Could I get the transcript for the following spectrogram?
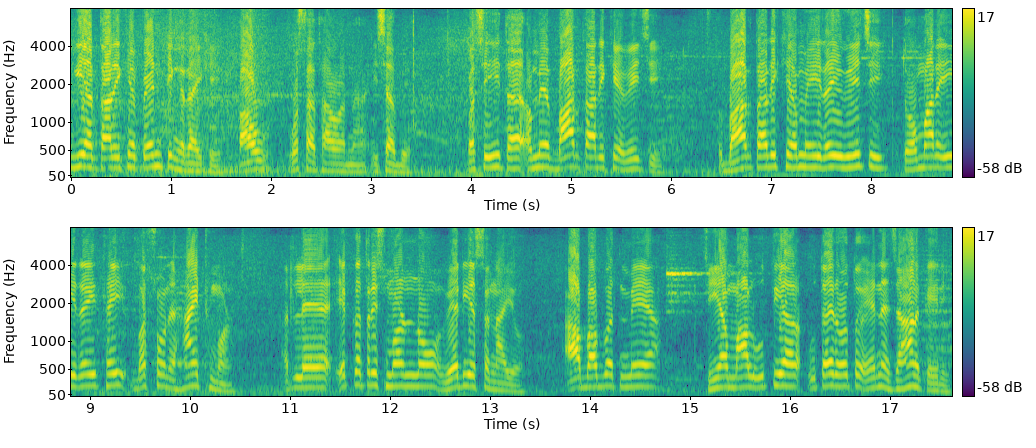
અગિયાર તારીખે પેન્ટિંગ રાખી, ભાવ ઓછા થવાના હિસાબે. પછી અમે બાર તારીખે વેચી. તો બાર તારીખે અમે એ રહી વેચી, તો અમારે એ રહી થઈ બસો ને સાઠ મણ. એટલે એકત્રીસ મણનો વેરિએશન આવ્યો આ બાબત મેં જ્યાં માલ ઉતાર ઉતાર્યો હતો એને જાણ કરી.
